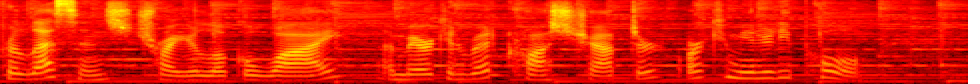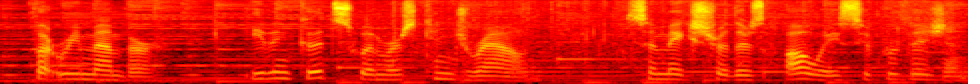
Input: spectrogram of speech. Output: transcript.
For lessons, try your local Y, American Red Cross chapter, or community pool. But remember, even good swimmers can drown, so make sure there's always supervision.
